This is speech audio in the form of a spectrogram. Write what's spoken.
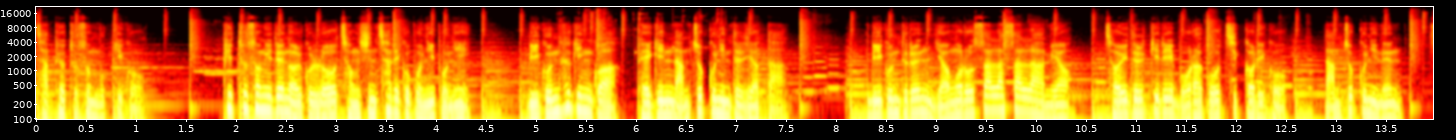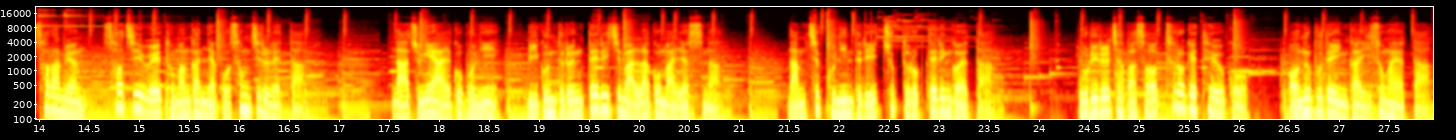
잡혀 두 손 묶이고 피투성이 된 얼굴로 정신 차리고 보니 보니 미군 흑인과 백인 남쪽 군인들이었다. 미군들은 영어로 쌀라쌀라 하며 저희들끼리 뭐라고 짓거리고 남쪽 군인은 서라면 서지 왜 도망갔냐고 성질을 냈다. 나중에 알고 보니 미군들은 때리지 말라고 말렸으나 남측 군인들이 죽도록 때린 거였다. 우리를 잡아서 트럭에 태우고 어느 부대인가 이송하였다.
